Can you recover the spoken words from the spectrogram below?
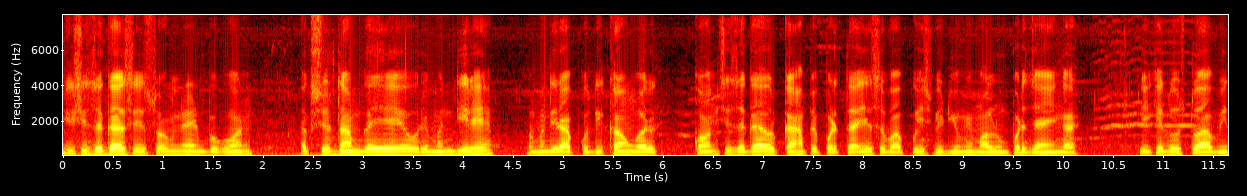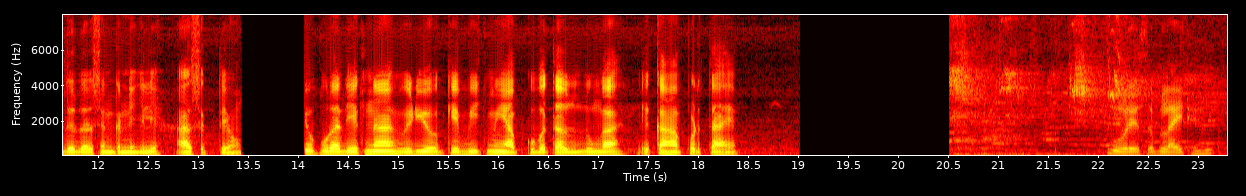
इसी जगह से स्वामीनारायण भगवान अक्षरधाम गए हैं और ये मंदिर है और मंदिर आपको दिखाऊँगा कौन सी जगह है और कहाँ पे पड़ता है, ये सब आपको इस वीडियो में मालूम पड़ जाएगा। ठीक है दोस्तों, आप इधर दर्शन करने के लिए आ सकते हो। वीडियो पूरा देखना, वीडियो के बीच में आपको बता दूँगा ये कहाँ पड़ता है। और ये सब लाइट है।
